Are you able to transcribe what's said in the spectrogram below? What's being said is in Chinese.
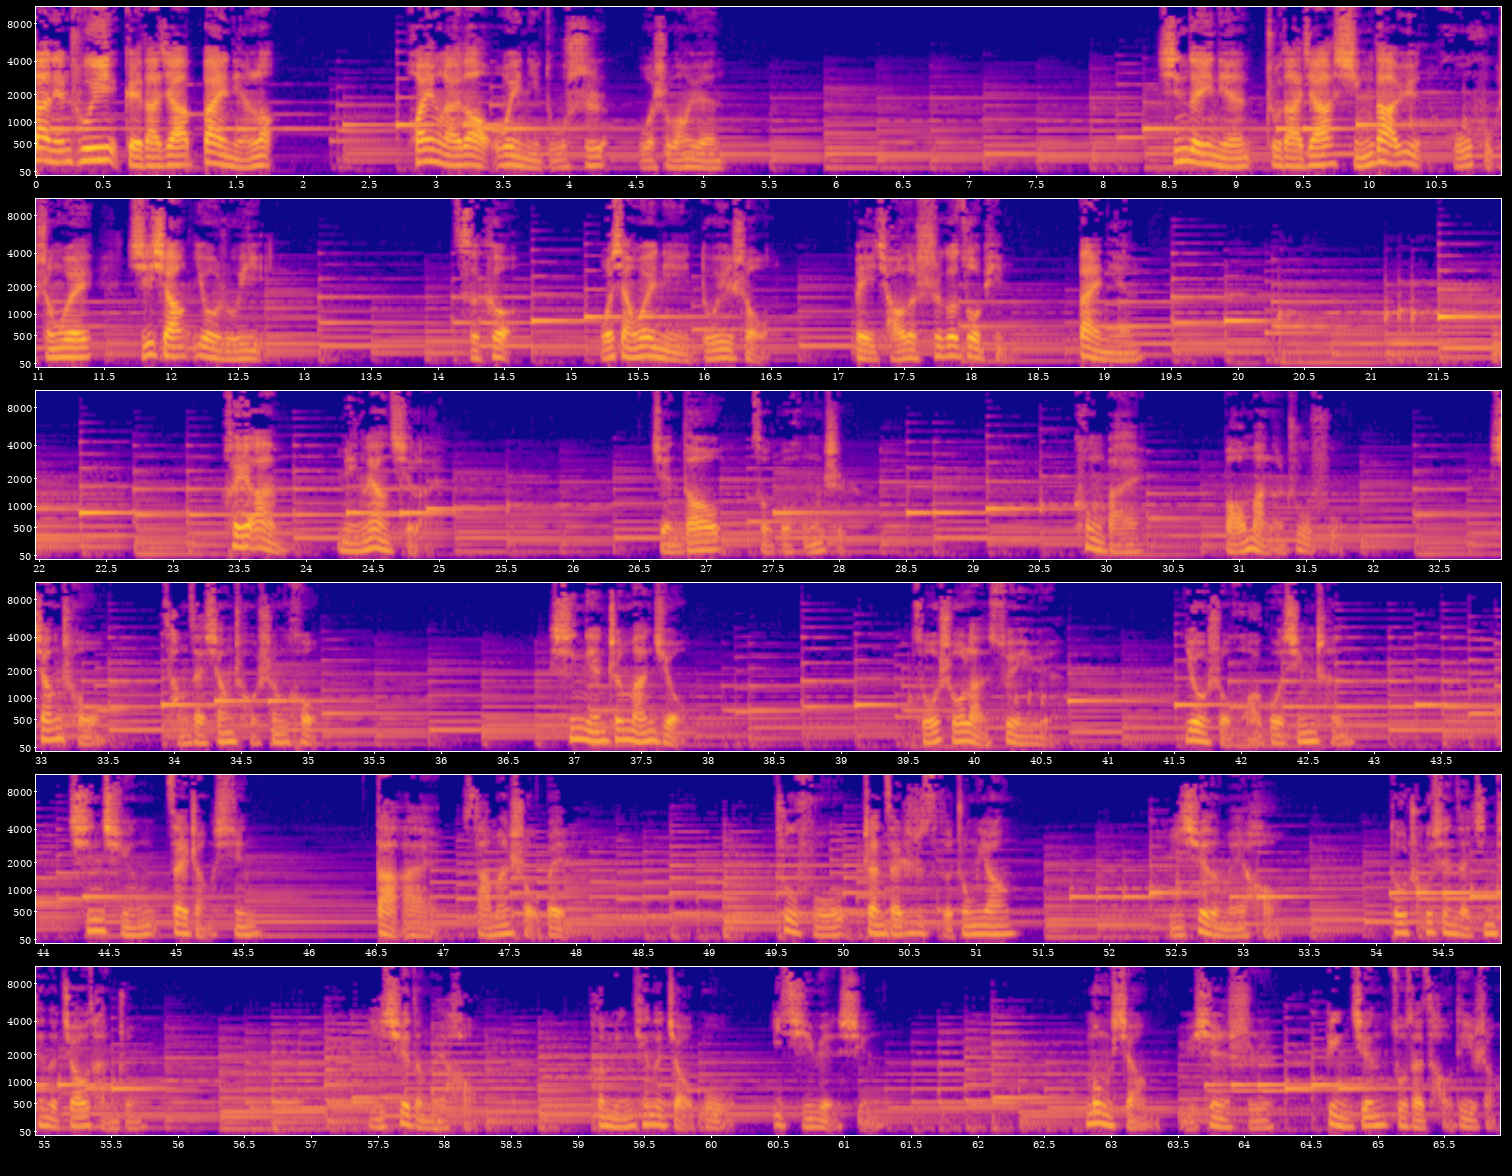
大年初一给大家拜年了，欢迎来到为你读诗，我是王源。新的一年，祝大家行大运，虎虎生威，吉祥又如意。此刻，我想为你读一首北桥的诗歌作品《拜年》。黑暗明亮起来，剪刀走过红纸。空白，饱满了祝福。乡愁，藏在乡愁身后。新年斟满酒，左手揽岁月，右手划过星辰。亲情在掌心，大爱洒满手背。祝福站在日子的中央，一切的美好，都出现在今天的交谈中。一切的美好。和明天的脚步一起远行，梦想与现实并肩坐在草地上。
